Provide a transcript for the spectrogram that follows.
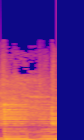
you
